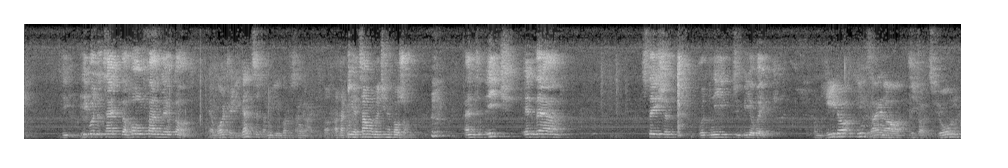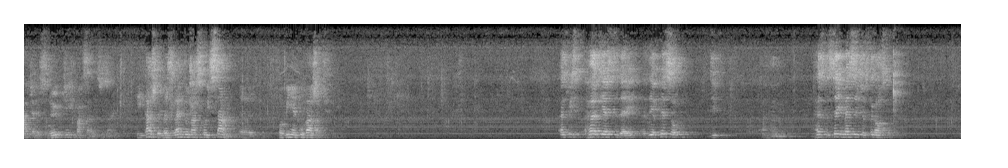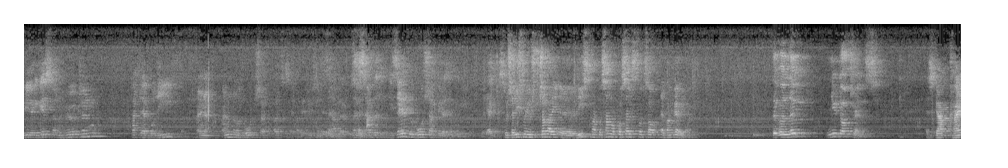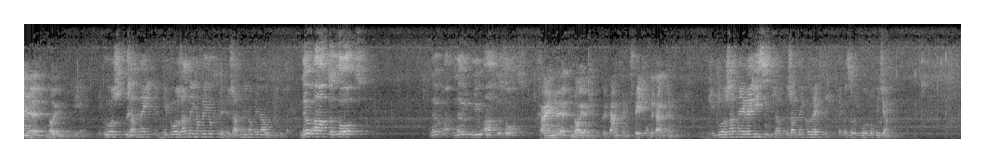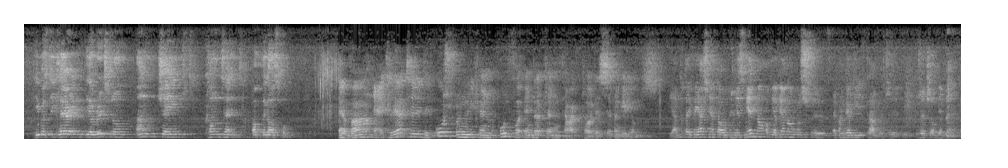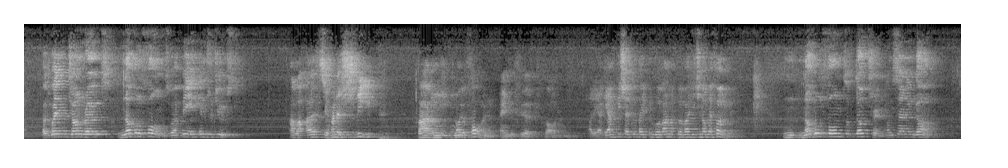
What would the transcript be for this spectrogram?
He, he would attack the whole family of God. Er wollte die ganze Familie Gottes angreifen. On atakuje całą rodzinę Bożą. And each in their station would need to be awake. Und jeder in seiner Situation hatte es nötig, wachsam zu sein. I każdy bez względu na swój stan e, powinien uważać. As we heard yesterday, the epistle um, has the same message as the gospel. Wie wir gestern hörten, hat der Brief eine andere Botschaft als das Evangelium. Das ist andere- dieselbe Botschaft wie das Evangelium. Jak słyszeliśmy już wczoraj, e, list ma to samo poselstwo co Ewangelia. There were no new doctrines. Es gab keine neuen Lehren. Nie było żadnej, nie było żadnej nowej doktryny, żadnej nowej nauki tutaj. No afterthought, No, no new afterthoughts. keine neuen Gedanken, späteren Gedanken. Nie było żadnej rewizji, ża- żadnej korekty tego, co już było powiedziane. He was declaring the original, unchanged content of the gospel. Er, war, er erklärte den ursprünglichen, unveränderten Charakter des Evangeliums. Jan tutaj wyjaśnia tą niezmienną, objawioną już y, w Ewangelii prawdę, czy rzeczy objawione. But when John wrote, novel forms were being introduced. Aber als Johannes schrieb, waren neue Formen eingeführt worden. Ale jak Jan pisze, tutaj próbowano wprowadzić nowe formy. Novel forms of doctrine concerning God.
